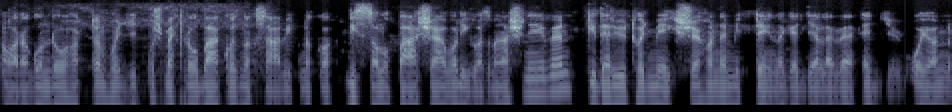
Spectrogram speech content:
arra gondolhattam, hogy itt most megpróbálkoznak Száviknak a visszalopásával igaz más néven. Kiderült, hogy mégse, hanem itt tényleg egy eleve egy olyan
